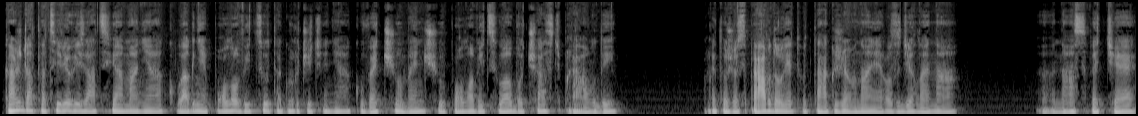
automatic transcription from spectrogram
Každá tá civilizácia má nejakú, ak nie polovicu, tak určite nejakú väčšiu, menšiu polovicu alebo časť pravdy. Pretože s pravdou je to tak, že ona je rozdelená e, na svete, e,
